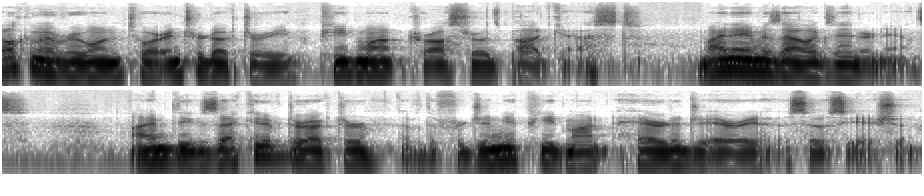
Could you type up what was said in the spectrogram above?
Welcome, everyone, to our introductory Piedmont Crossroads podcast. My name is Alexander Nance. I am the Executive Director of the Virginia Piedmont Heritage Area Association.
